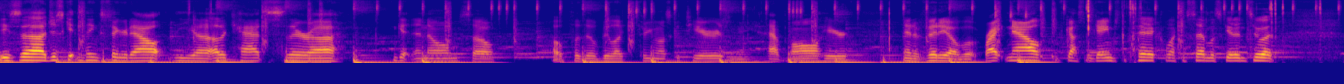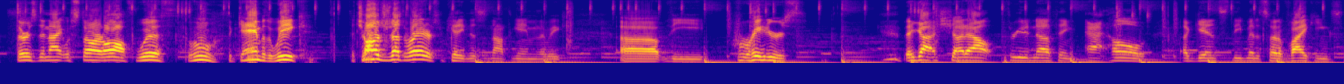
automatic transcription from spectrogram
He's uh, just getting things figured out. The uh, other cats, they're uh, getting to know him, so hopefully they'll be like the Three Musketeers, and we have them all here in a video. But right now, we've got some games to pick. Like I said, let's get into it. Thursday night, we'll start off with ooh, the game of the week. The Chargers at the Raiders. I'm kidding. This is not the game of the week. Uh, the Raiders, they got shut out three to nothing at home against the Minnesota Vikings.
